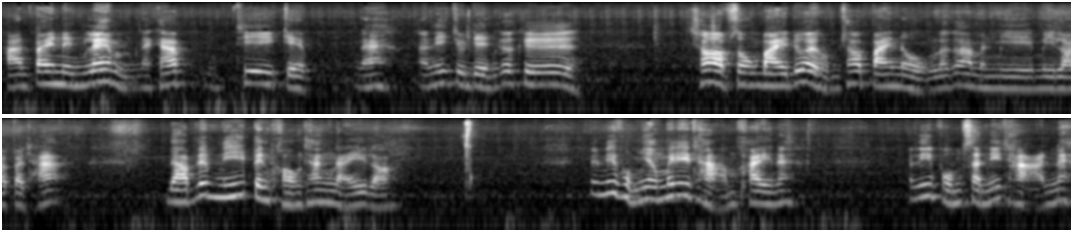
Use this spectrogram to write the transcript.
ผ่านไปหนึ่งเล่มนะครับที่เก็บนะอันนี้จุดเด่นก็คือ ชอบทรงใบด้วยผมชอบปลายโหนก แล้วก็มันมีมีรอยประทะ ดาบเล่มนี้เป็นของทางไหนเหรอเรื่องนี้ผมยังไม่ได้ถามใครนะ อันนี้ผมสันนิษฐานนะ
